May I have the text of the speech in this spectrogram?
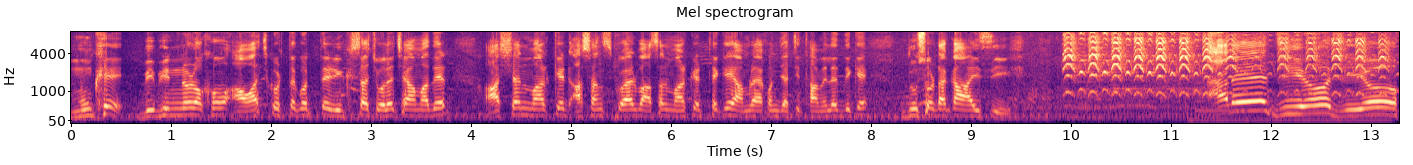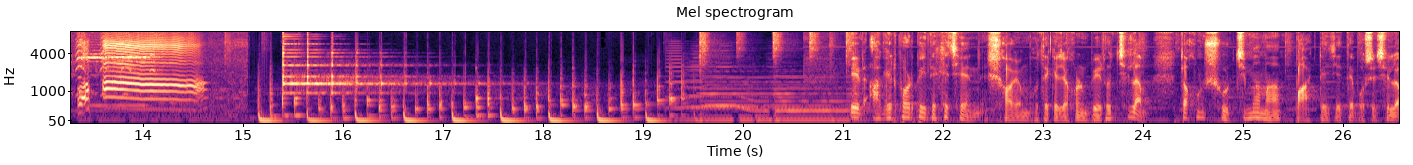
মুখে বিভিন্ন রকম আওয়াজ করতে করতে রিক্সা চলেছে আমাদের। আসান মার্কেট, আসান স্কোয়ার বা আসান মার্কেট থেকে আমরা এখন যাচ্ছি থামেলের দিকে। দুশো টাকা আইসি। আরে জিও জিও। এর আগের পর্বেই দেখেছেন, স্বয়ম্ভু থেকে যখন বেরোচ্ছিলাম তখন সূর্যিমামা পাটে যেতে বসেছিল।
